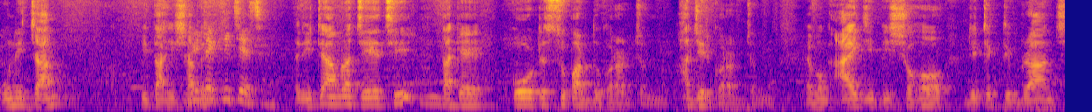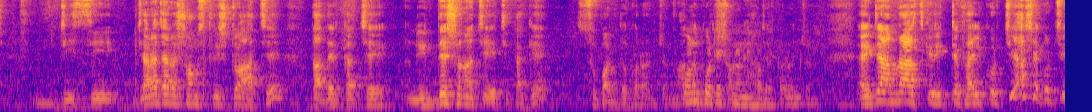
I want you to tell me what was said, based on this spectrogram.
উনি চান। পিতা হিসাবে। রিটে আমরা চেয়েছি তাকে কোর্টে সুপার্দ করার জন্য হাজির করার জন্য। এবং আইজিপি সহ ডিটেকটিভ ব্রাঞ্চ ডিসি যারা যারা সংশ্লিষ্ট আছে তাদের কাছে নির্দেশনা চেয়েছি তাকে সুপার্দ করার জন্য এটা আমরা আজকে রিটে ফাইল করছি। আশা করছি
